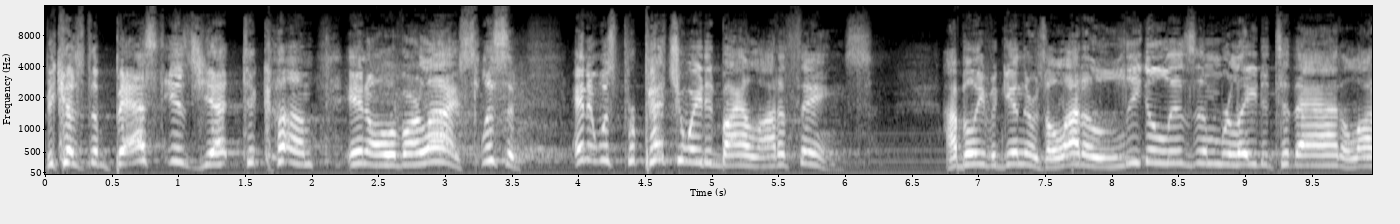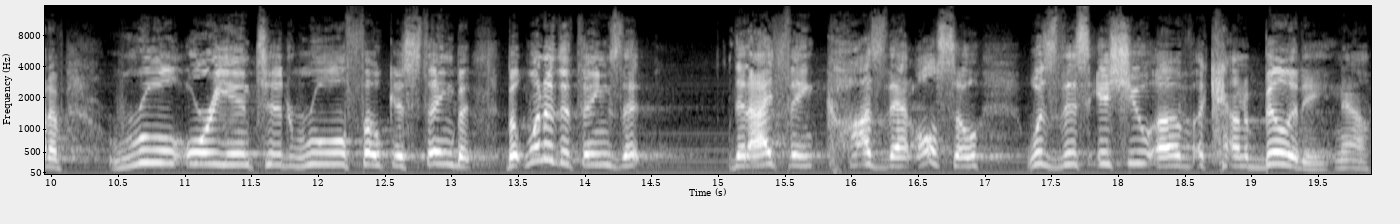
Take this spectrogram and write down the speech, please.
because the best is yet to come in all of our lives. Listen, and it was perpetuated by a lot of things. I believe, again, there was a lot of legalism related to that, a lot of rule oriented, rule focused thing. But, but one of the things that, that I think caused that also was this issue of accountability. Now,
